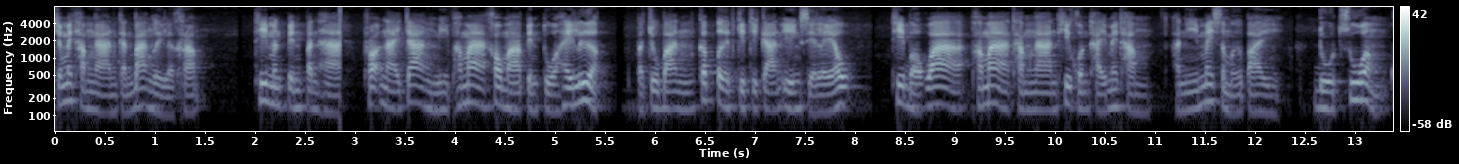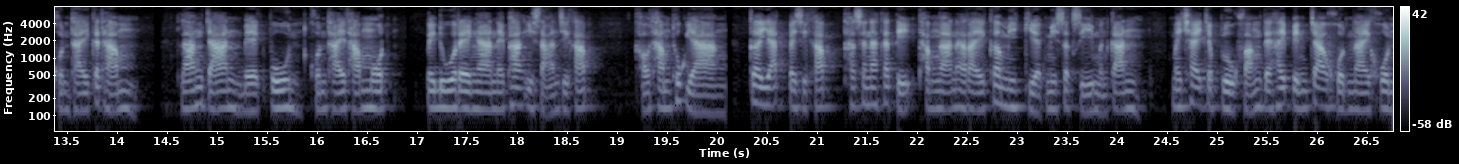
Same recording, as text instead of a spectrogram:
จะไม่ทำงานกันบ้างเลยเหรอครับ ที่มันเป็นปัญหา เพราะนายจ้างมีพม่าเข้ามาเป็นตัวให้เลือก ปัจจุบันก็เปิดกิจการเองเสียแล้ว ที่บอกว่าพม่าทำงานที่คนไทยไม่ทำอันนี้ไม่เสมอไป ดูดซ่วมคนไทยก็ทำล้างจานแบกปูน คนไทยทำหมด ไปดูแรงงานในภาคอีสานสิครับ เขาทำทุกอย่าง ก็ยัดไปสิครับ ทัศนคติทำงานอะไรก็มีเกียรติมีศักดิ์ศรีเหมือนกัน ไม่ใช่จะปลูกฝังแต่ให้เป็นเจ้าคนนายคน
